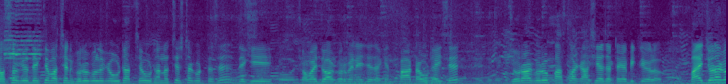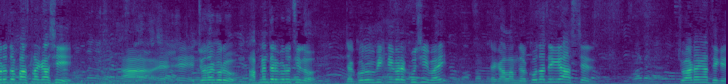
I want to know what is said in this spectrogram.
দর্শক দেখতে পাচ্ছেন গরুগুলোকে উঠাচ্ছে উঠানোর চেষ্টা করতেছে। দেখি সবাই দোয়া করবেন এই যে দেখেন পাটা উঠাইছে। জোড়া গরু পাঁচ লাখ আশি হাজার টাকা বিক্রি গেল ভাই জোড়া গরু তো পাঁচ লাখ আশি। জোড়া গরু। আপনাদের গরু ছিল? যা গরু বিক্রি করে খুশি ভাই। দেখ, আলহামদুলিল্লাহ। কোথা থেকে আসছেন? চুয়াডাঙ্গা থেকে।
